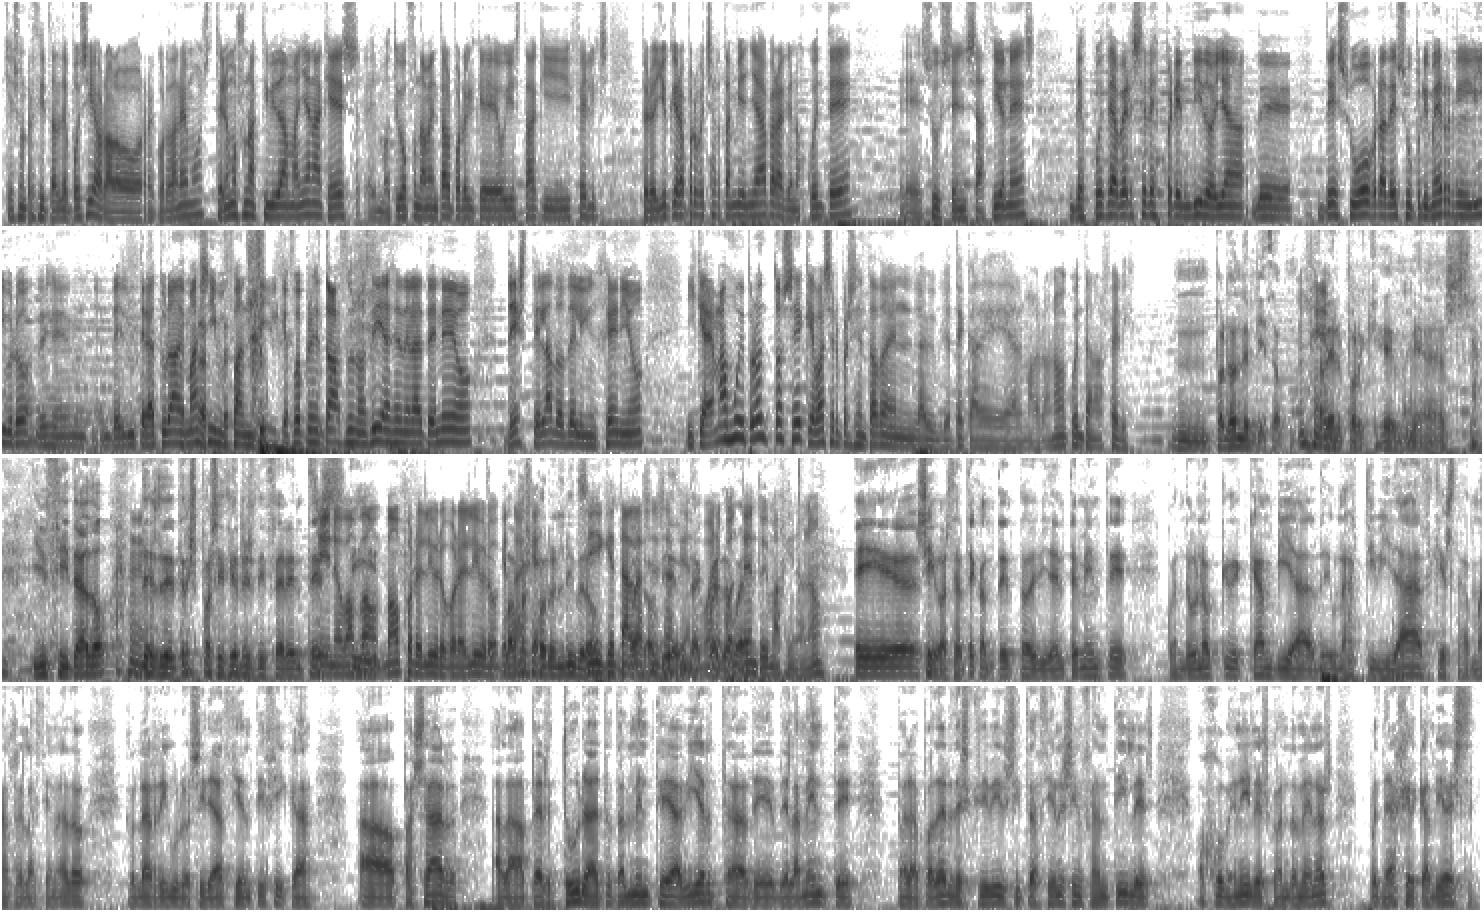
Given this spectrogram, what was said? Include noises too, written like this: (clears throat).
que es un recital de poesía, ahora lo recordaremos. Tenemos una actividad mañana que es el motivo fundamental por el que hoy está aquí Félix, pero yo quiero aprovechar también ya para que nos cuente eh, sus sensaciones después de haberse desprendido ya de, su obra, de su primer libro de, de literatura además infantil, que fue presentado hace unos días en el Ateneo, de este lado del ingenio, y que además muy pronto sé que va a ser presentado en la biblioteca de Almagro, ¿no? Cuéntanos, Félix. Mm, ¿Por dónde empiezo? A (laughs) ver, porque me has incitado desde tres posiciones diferentes. Sí, no, vamos, vamos por el libro, por el libro. ¿Qué Vamos tal? por el libro. Sí, ¿qué tal la bien, sensación? de bueno, contento, imagino, ¿no? Eh, sí, bastante contento, evidentemente, cuando uno cambia de una actividad que está más relacionado con la rigurosidad científica a pasar a la apertura totalmente abierta de, de la mente para poder describir situaciones infantiles o juveniles, cuando menos, pues verdad que el cambio es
